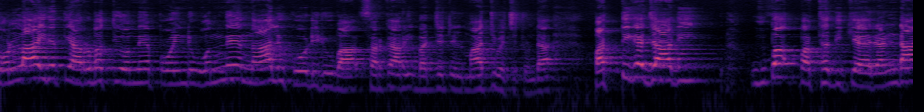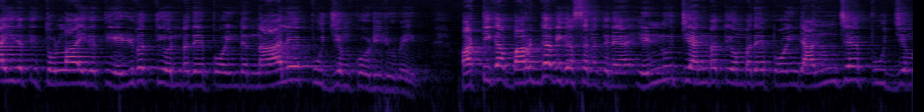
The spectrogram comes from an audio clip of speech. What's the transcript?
തൊള്ളായിരത്തി അറുപത്തി ഒന്ന് പോയിന്റ് ഒന്ന് നാല് കോടി രൂപ സർക്കാർ ഈ ബഡ്ജറ്റിൽ മാറ്റിവെച്ചിട്ടുണ്ട്. പട്ടികജാതി ഉപപദ്ധതിക്ക് രണ്ടായിരത്തി തൊള്ളായിരത്തി എഴുപത്തി ഒൻപത് പോയിന്റ് നാല് പൂജ്യം കോടി രൂപയും. പട്ടിക വർഗ വികസനത്തിന് എണ്ണൂറ്റി അൻപത്തി ഒമ്പത് പോയിന്റ് അഞ്ച് പൂജ്യം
